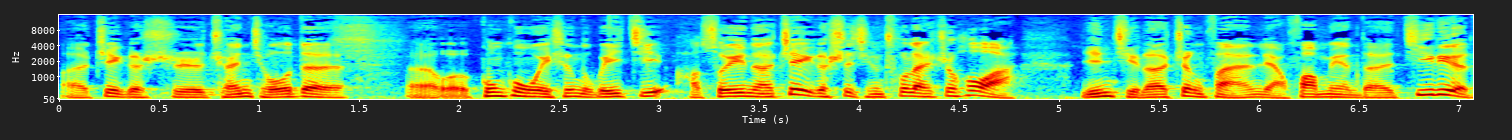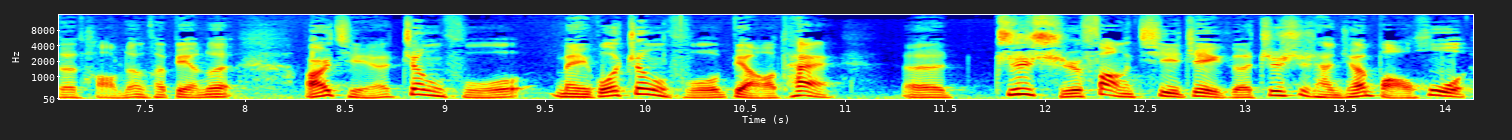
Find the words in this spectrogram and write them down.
呃，这个是全球的呃公共卫生的危机啊，所以呢，这个事情出来之后啊，引起了正反两方面的激烈的讨论和辩论，而且政府美国政府表态，呃，支持放弃这个知识产权保护，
